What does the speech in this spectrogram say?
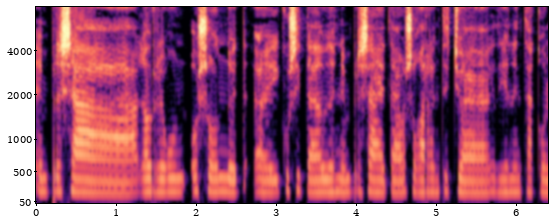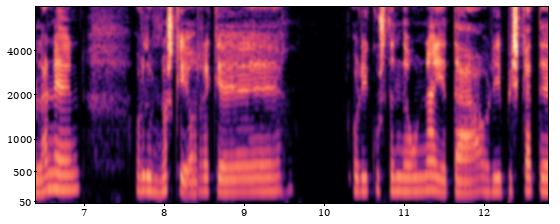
enpresa gaur egun oso ondo et, e, ikusita dauden enpresa eta oso garrantzitsuak dienentzako lanen, ordu noski horrek e, hori ikusten dugu nahi eta hori pixkate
